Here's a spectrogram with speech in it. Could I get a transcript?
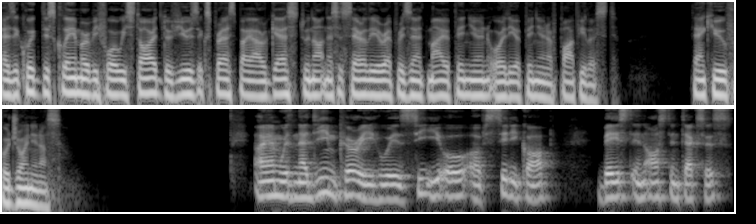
As a quick disclaimer before we start, the views expressed by our guests do not necessarily represent my opinion or the opinion of Populist. Thank you for joining us. I am with Nadim Curi, who is CEO of CityCop, based in Austin, Texas.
